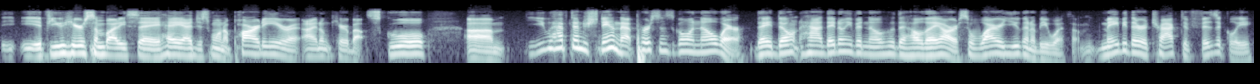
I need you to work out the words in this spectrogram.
if you hear somebody say, "Hey, I just want to party," or "I don't care about school," um, you have to understand that person's going nowhere. They don't have, they don't even know who the hell they are. So why are you going to be with them? Maybe they're attractive physically,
